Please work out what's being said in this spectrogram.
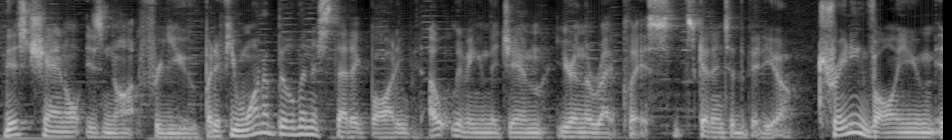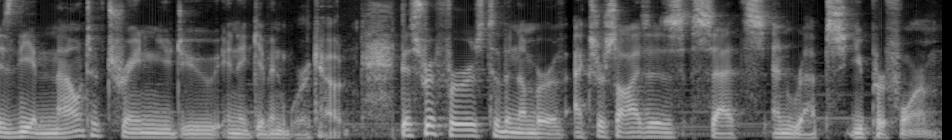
this channel is not for you. But if you wanna build an aesthetic body without living in the gym, you're in the right place. Let's get into the video. Training volume is the amount of training you do in a given workout. This refers to the number of exercises, sets, and reps you perform.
